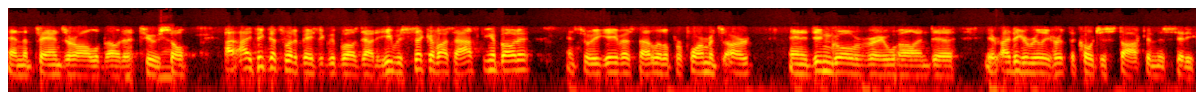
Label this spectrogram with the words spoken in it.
and the fans are all about it too. Yeah. So I, I think that's what it basically boils down to. He was sick of us asking about it, and so he gave us that little performance art, and it didn't go over very well. And uh, it, I think it really hurt the coach's stock in this city.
